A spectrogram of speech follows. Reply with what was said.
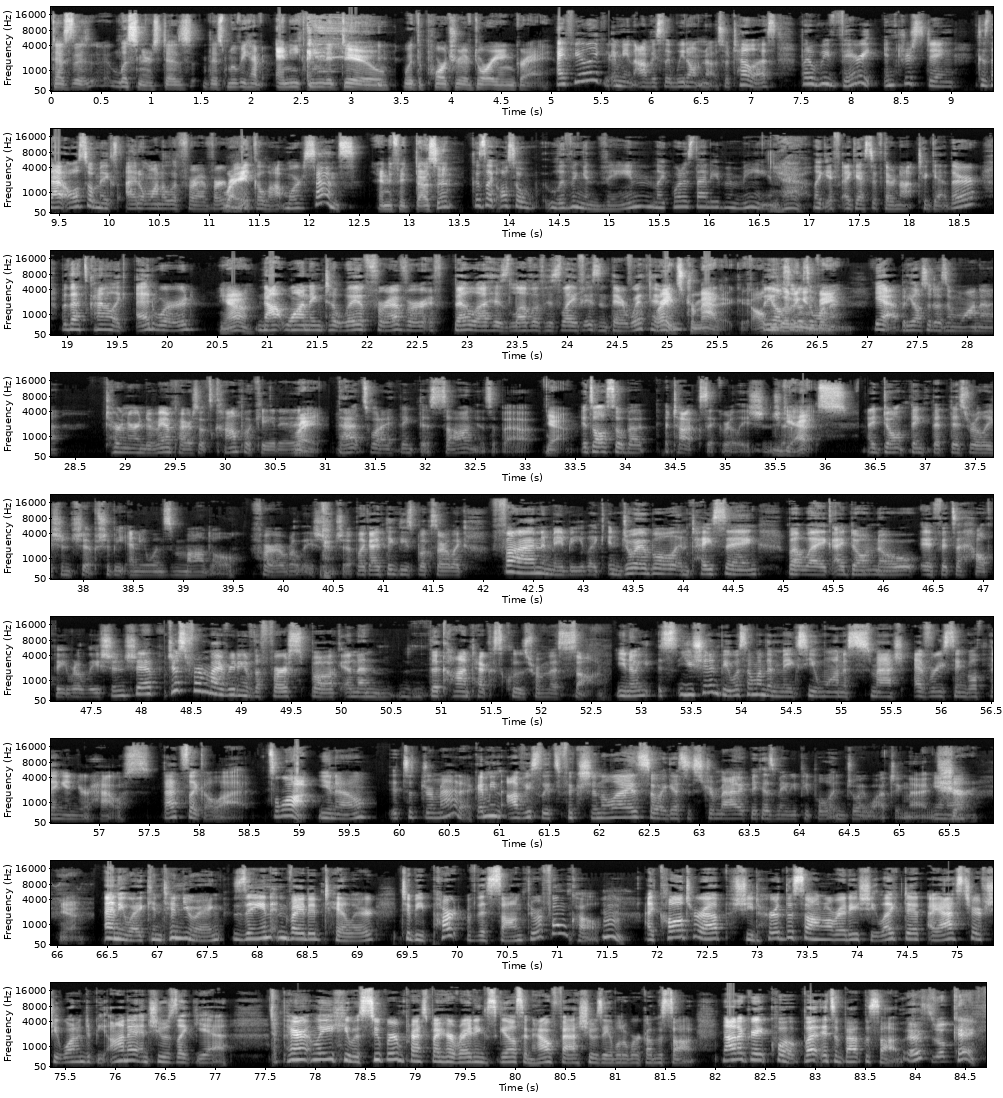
Does the listeners does this movie have anything to do with the portrait of Dorian Gray? I feel like, I mean, obviously we don't know, so tell us, but it would be very interesting because that also makes I don't want to live forever Right. make a lot more sense. And if it doesn't, Because, like, also living in vain, like, what does that even mean? yeah, Like, if I guess if they're not together, but that's kind of like Edward yeah, not wanting to live forever if Bella, his love of his life, isn't there with him. right. It's dramatic. I'll But be living in vain. wanna- Yeah, but he also doesn't want to turn her into a vampire, so it's complicated. Right. That's what I think this song is about. Yeah. It's also about a toxic relationship. Yes. I don't think that this relationship should be anyone's model for a relationship. like I think these books are like fun and maybe like enjoyable, enticing, but like I don't know if it's a healthy relationship. Just from my reading of the first book and then the context clues from this song. You know, you, you shouldn't be with someone that makes you want to smash every single thing in your house. That's like a lot. It's a lot. You know, it's a dramatic. I mean, obviously it's fictionalized, so I guess it's dramatic because maybe people enjoy watching that. You know? Sure. Yeah. Anyway, continuing, Zayn invited Taylor to be part of this song through a phone call. Hmm. I called her up. She'd heard the song already. She liked it. I asked her if she wanted to be on it, and she was like, yeah. Apparently, he was super impressed by her writing skills and how fast she was able to work on the song. Not a great quote, but it's about the song. That's okay.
